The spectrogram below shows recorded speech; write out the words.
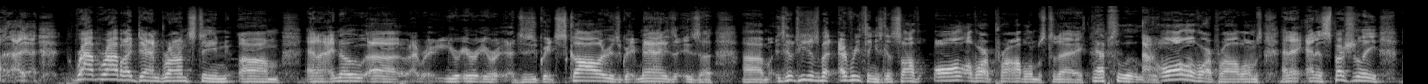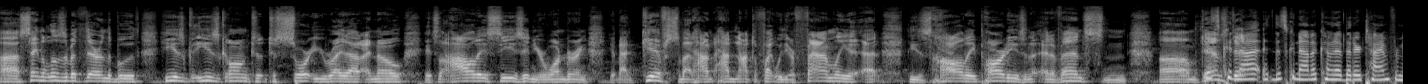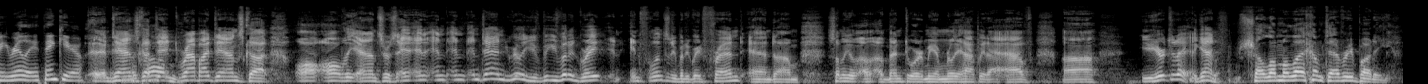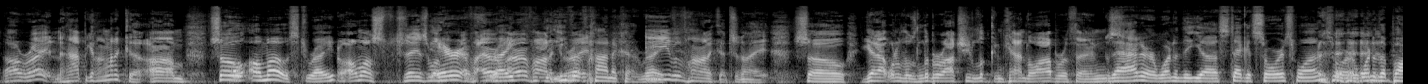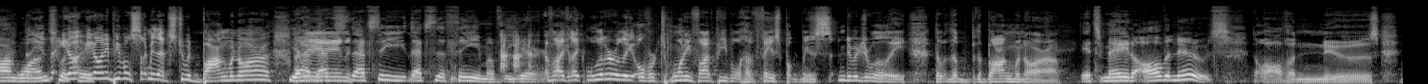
I- Rabbi Dan Bronstein, um, and I know uh, you're, you're, you're he's a great scholar. He's a great man. He's a, he's, a, um, he's going to teach us about everything. He's going to solve all of our problems today. Absolutely. Uh, all of our problems, and and especially uh, Saint Elizabeth there in the booth. He is he's going to, to sort you right out. I know it's the holiday season. You're wondering about gifts, about how, how not to fight with your family at these holiday parties and, and events. And um, This Dan's could Dan- not. This could not have come at a better time for me. Really, thank you. uh, Dan's No got. Dan, Rabbi Dan's got all, all the answers, and and, and and Dan, really, you've, you've been a great influence, and you've been a great friend, and um, something a, a mentor to me. I'm really happy to have uh, you here today again. Shalom Aleichem to everybody. All right, and happy Hanukkah. Um, so almost, right? almost today's well, Erev, Erev- right? Erev Hanukkah, The eve of right? Hanukkah, right. Eve of Hanukkah tonight. So you get out one of those Liberace looking candelabra things. That or one of the uh, Stegosaurus ones or one of the Bong ones. you, know, they- you know how many people sent me that stupid bong menorah? yeah, I that's mean, that's the that's the theme of the year. like like literally over 25 people have Facebooked me individually the the, the bong menorah. It's made all the news. All the news.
